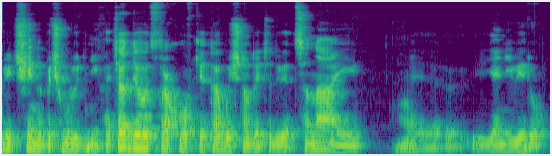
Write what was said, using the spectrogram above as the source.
причины, почему люди не хотят делать страховки, это обычно вот эти две. Цена и э, я не верю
